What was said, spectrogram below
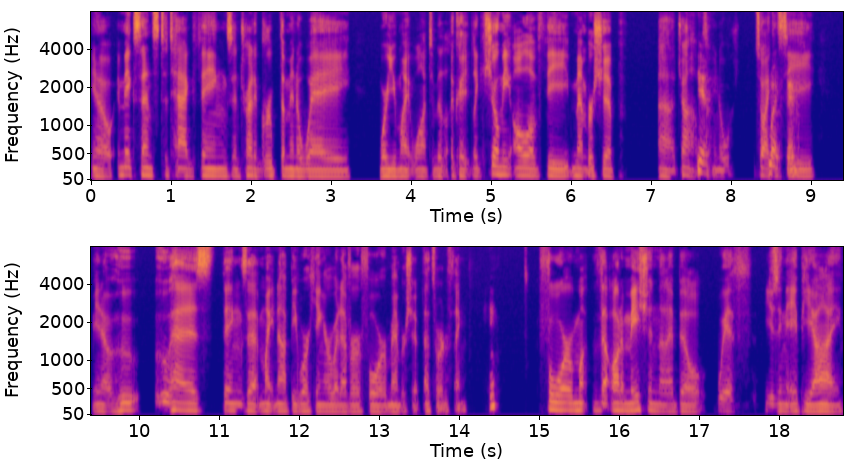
you know, it makes sense to tag things and try to group them in a way where you might want to be like, okay, like show me all of the membership uh, jobs, Yeah. you know, so I can see, you know, who who has things that might not be working or whatever for membership, that sort of thing for m- the automation that I built with using the API,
